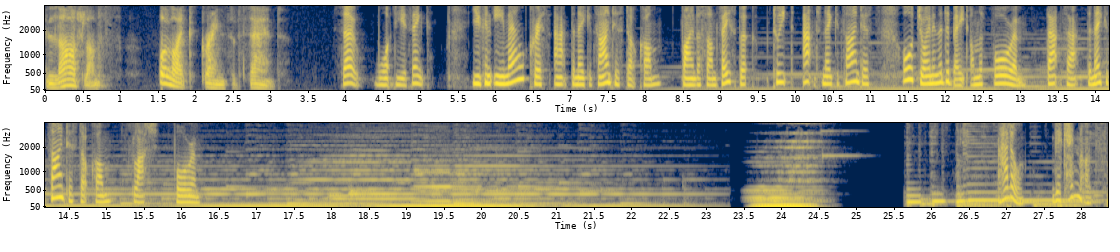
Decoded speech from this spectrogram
in large lumps or like grains of sand? So, what do you think? You can email chris at thenakedscientist.com, find us on Facebook, tweet at Naked Scientists, or join in the debate on the forum. That's at thenakedscientist.com slash forum. Hallo, wir kennen uns.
